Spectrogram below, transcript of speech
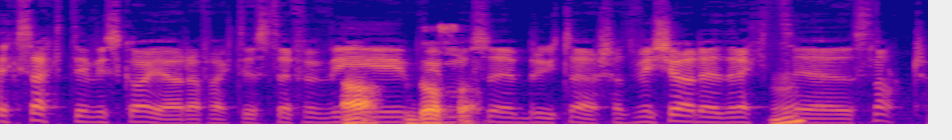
exakt det vi ska göra faktiskt. För vi, ja, vi måste bryta här. Så att vi kör det direkt mm. Eh, snart.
